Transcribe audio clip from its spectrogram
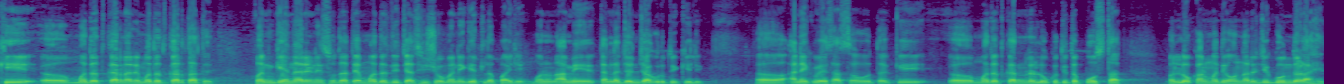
की मदत करणारे मदत करतात पण घेणाऱ्यांनी सुद्धा त्या मदतीच्याच हिशोबाने घेतलं पाहिजे. म्हणून आम्ही त्यांना जनजागृती केली. अनेक वेळेस असं होतं की मदत करणारे लोक तिथं पोचतात. पण लोकांमध्ये होणारे जे गोंधळ आहेत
